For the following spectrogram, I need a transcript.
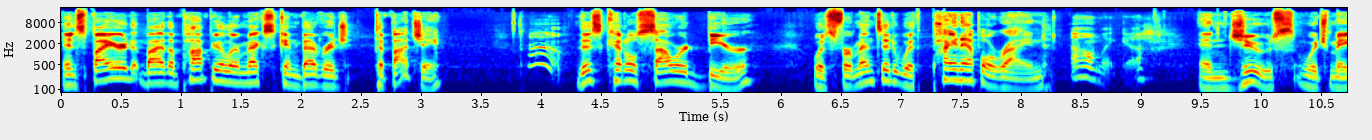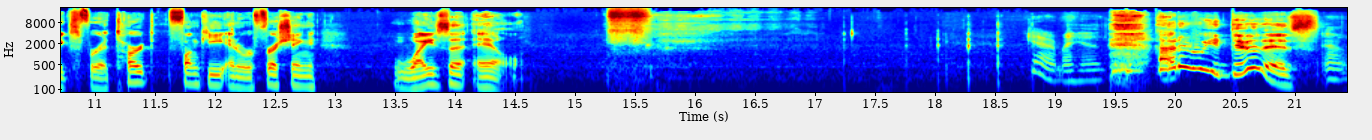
Inspired by the popular Mexican beverage tepache, Oh. this kettle soured beer was fermented with pineapple rind Oh my god. and juice, which makes for a tart, funky, and refreshing Weiza ale. Get out of my head. How did we do this? Oh.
